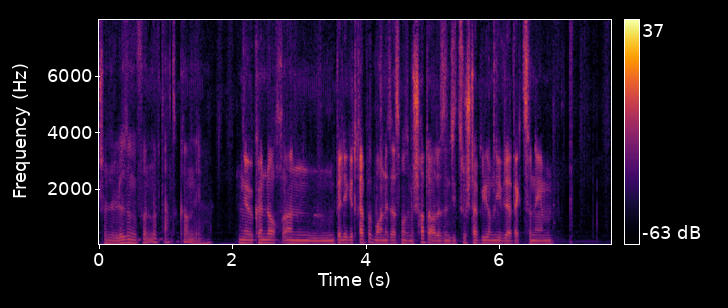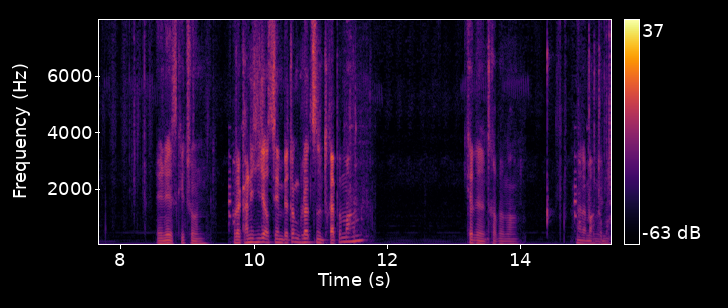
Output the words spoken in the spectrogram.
Schon eine Lösung gefunden, aufs Dach zu kommen? Wa? Ja, wir können doch ähm, eine billige Treppe bauen, jetzt erstmal aus dem Schotter, oder sind die zu stabil, um die wieder wegzunehmen? nee, nee, es geht schon. Oder kann ich nicht aus den Betonklötzen eine Treppe machen? Ich könnte eine Treppe machen. Na, dann mach du mal.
